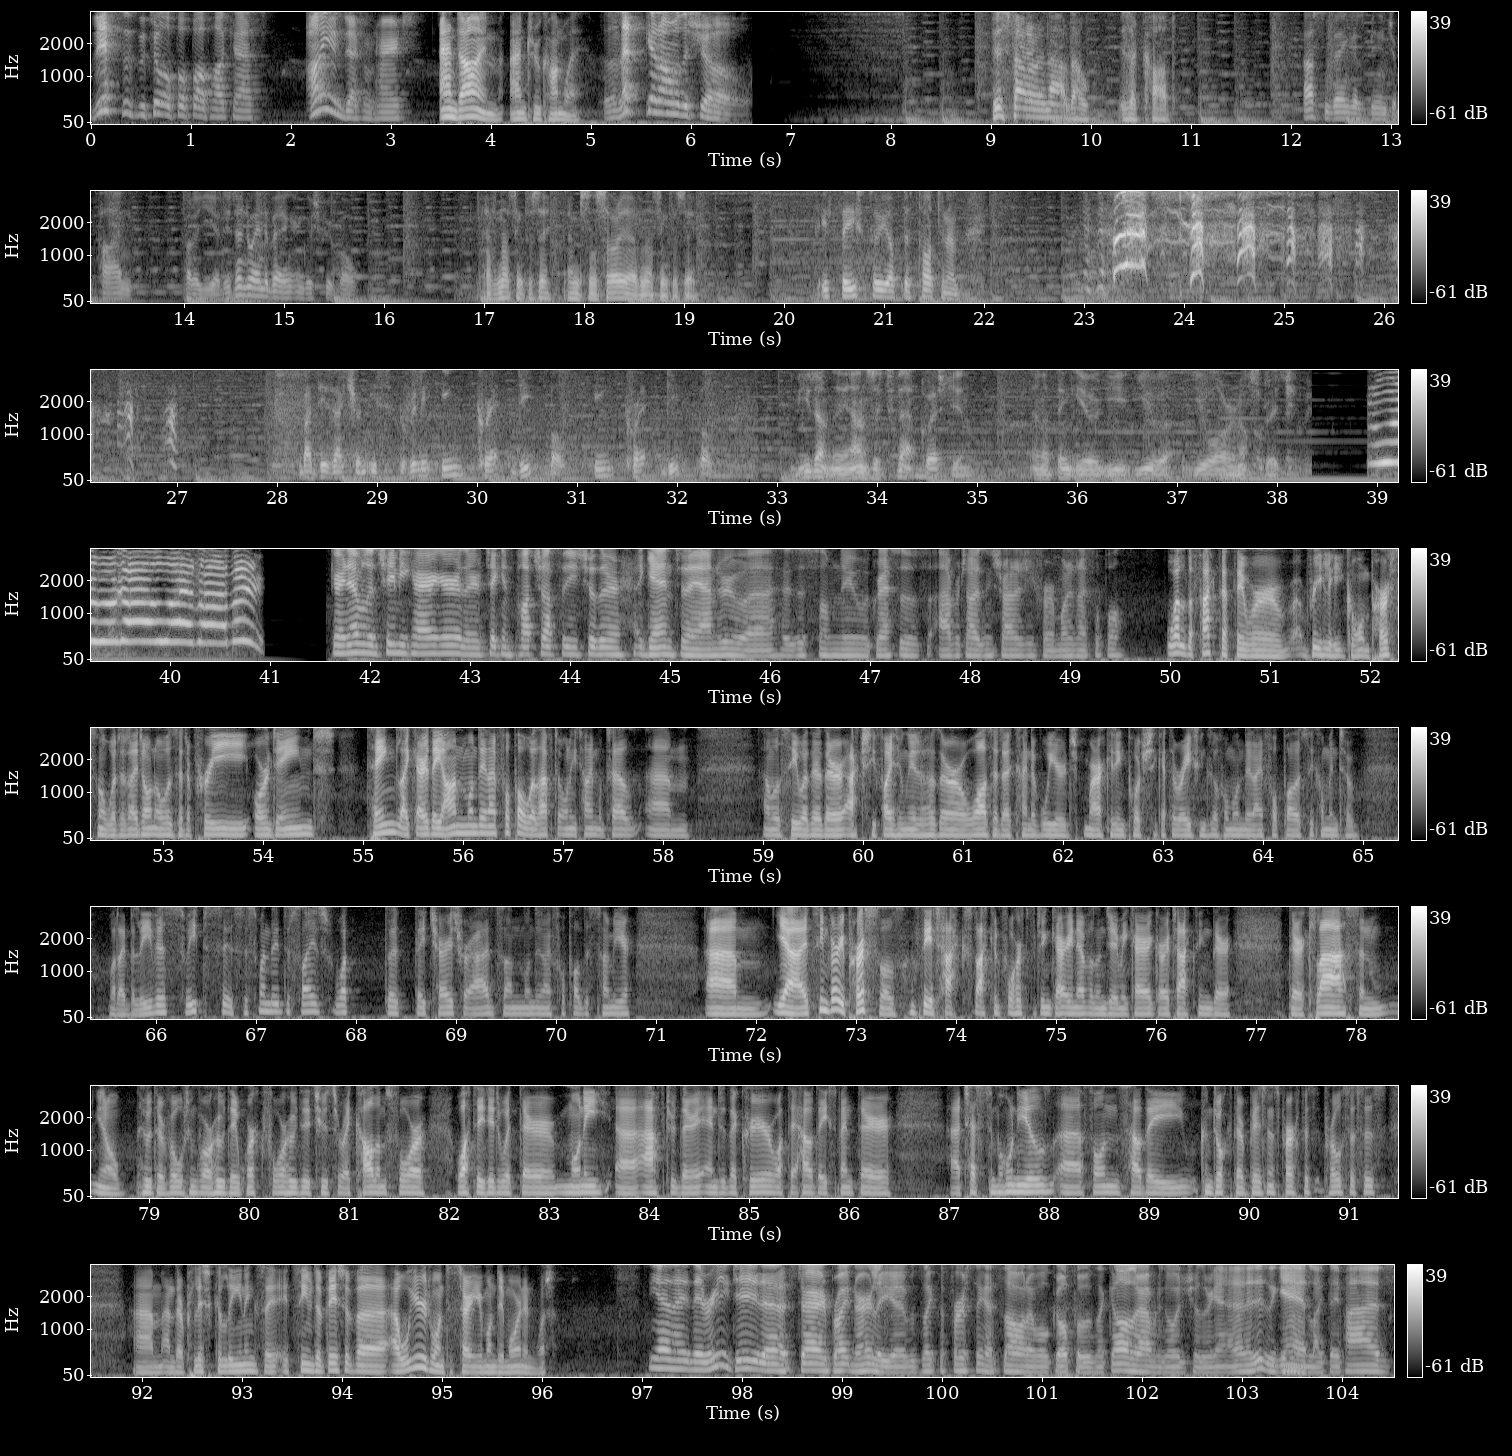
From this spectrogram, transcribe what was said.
This is the Total Football Podcast. I am Declan Hart. And I'm Andrew Conway. Let's get on with the show. This fella Ronaldo is a cod. Arsene Wenger's been in Japan for a year. He doesn't know anything about English football. I have nothing to say. I'm so sorry, I have nothing to say. It's the history of the Tottenham. But this action is really incredible. Incredible. If you don't know the answer to that question, then I think you you you you are an ostrich. Gary Neville and Jamie Carragher, they're taking pot shots at each other again today, Andrew. Uh, is this some new aggressive advertising strategy for Monday Night Football? Well, the fact that they were really going personal with it, I don't know, was it a preordained thing? Like, are they on Monday Night Football? We'll have to, only time will tell. Um, and we'll see whether they're actually fighting with each other or was it a kind of weird marketing push to get the ratings up on Monday Night Football as they come into what I believe is sweeps. Is this when they decide what the, they charge for ads on Monday Night Football this time of year? Um, yeah, it seemed very personal. The attacks back and forth between Gary Neville and Jamie Carragher attacking their their class and you know who they're voting for, who they work for, who they choose to write columns for, what they did with their money uh, after they ended their career, what they, how they spent their uh, testimonial uh, funds, how they conduct their business purpose processes, um, and their political leanings. It, it, seemed a bit of a, a weird one to start your Monday morning with. Yeah, they, they really did uh, start bright and early. It was like the first thing I saw when I woke up. It was like, oh, they're having to go at each other again, and it is again. Mm. Like they've had,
